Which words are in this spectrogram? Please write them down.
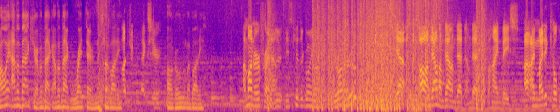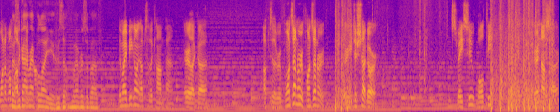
Oh wait, I have a bag here. I have a bag. I have a bag right there next to my body. Bunch of bags here. I'll go loot my body. I'm on roof right now. These are- These kids are going on. You're on roof? Yeah. Oh, I'm down. I'm down. I'm dead. I'm dead. Behind base. I, I might have killed one of them. There's up a guy the right below you. Who's whoever's above. They might be going up to the compound or like a up to the roof. One's on roof. One's on roof. Or he just shut door. Spacesuit, bolty. You're in Nelsar.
